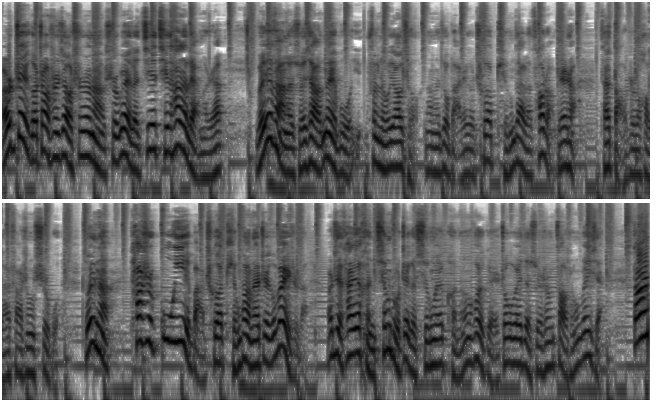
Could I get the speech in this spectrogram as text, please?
而这个肇事教师呢，是为了接其他的两个人，违反了学校内部分流要求，那么就把这个车停在了操场边上。才导致了后来发生事故，所以呢，他是故意把车停放在这个位置的，而且他也很清楚这个行为可能会给周围的学生造成危险。当然，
